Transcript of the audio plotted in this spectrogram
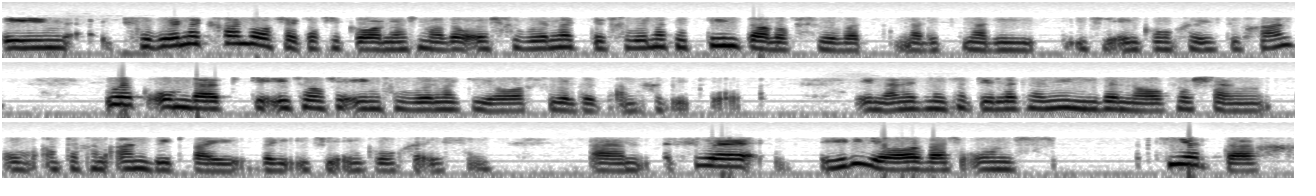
En gewoonlik gaan daar Suid-Afrikaners, maar daar is gewoonlik dit gewoonlik 'n tiental of so wat na die na die ICN kongres toe gaan, ook omdat die ICN gewoonlik die jaar voor dit aangebied word. En dan het mens natuurlik nou nie nuwe navorsing om aan te gaan aanbied by by die ICN kongres nie. Ehm um, so hierdie jaar was ons 40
